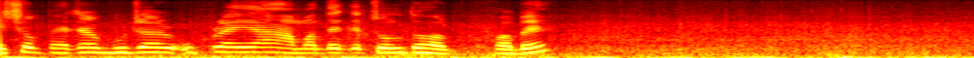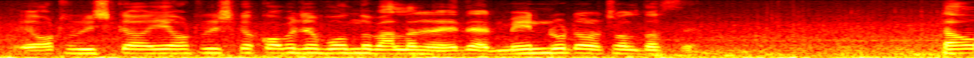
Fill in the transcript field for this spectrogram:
এসব ভেজা বুজার উপরাইয়া আমাদেরকে চলতে হবে। এই অটো এই অটো রিক্সা কবে যে বন্ধ হবে আল্লাহ জানে মেইন রোড চলতেছে। তাও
